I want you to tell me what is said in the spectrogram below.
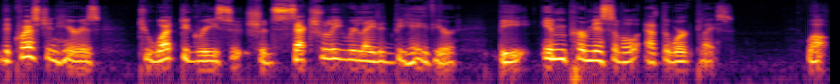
The question here is: to what degree should sexually related behavior be impermissible at the workplace? Well,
